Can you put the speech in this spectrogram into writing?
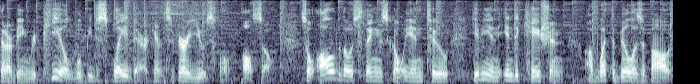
that are being repealed will be displayed there. Again, it's very useful also. So all of those things go into giving an indication of what the bill is about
